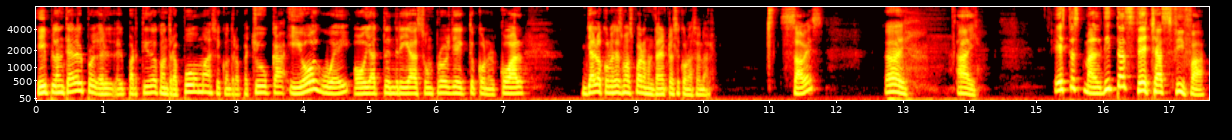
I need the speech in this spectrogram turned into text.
Y plantear el, partido contra Pumas y contra Pachuca. Y hoy, güey, hoy ya tendrías un proyecto con el cual ya lo conoces más para montar el Clásico Nacional. ¿Sabes? Ay, ay. Estas malditas fechas FIFA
